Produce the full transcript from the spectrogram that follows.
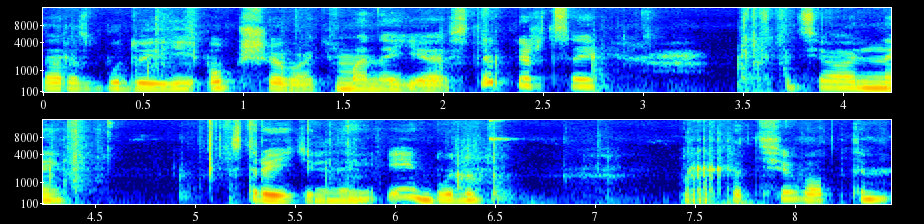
Зараз буду її обшивати. У мене є степлер цей спеціальний, строїтельний, і буду працювати.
